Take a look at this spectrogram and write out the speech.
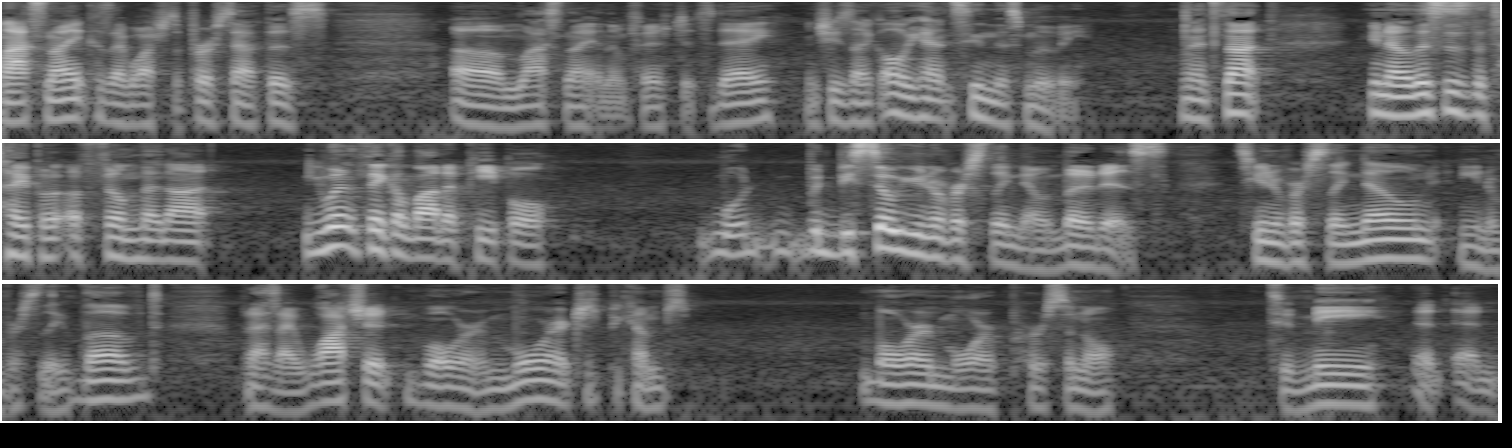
last night because I watched the first half this um, last night and then finished it today. And she's like, "Oh, you hadn't seen this movie?" And it's not, you know, this is the type of, of film that not you wouldn't think a lot of people would would be so universally known, but it is. It's universally known and universally loved. But as I watch it more and more, it just becomes more and more personal to me and, and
